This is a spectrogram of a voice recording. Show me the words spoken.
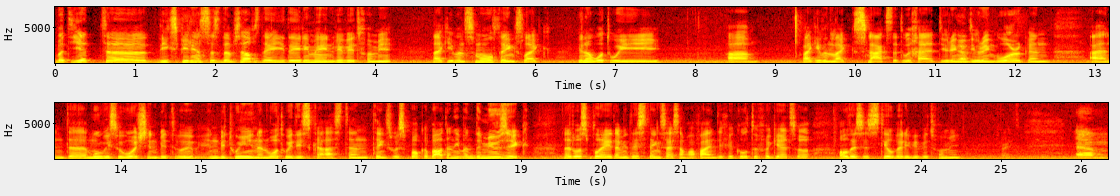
but yet uh, the experiences themselves they they remain vivid for me. Like even small things, like you know what we, um, like even like snacks that we had during Yeah. during work and and uh, movies we watched in between in between and what we discussed and things we spoke about and even the music that was played. I mean, these things I somehow find difficult to forget. So all this is still very vivid for me. Right. Um,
